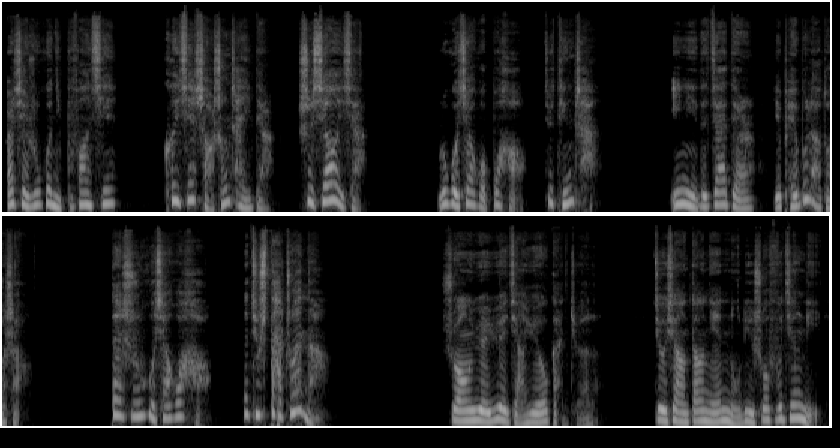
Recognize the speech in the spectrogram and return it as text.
而且如果你不放心，可以先少生产一点，试销一下。如果效果不好，就停产。以你的家底儿，也赔不了多少。但是如果效果好，那就是大赚呐。”双月越讲越有感觉了，就像当年努力说服经理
